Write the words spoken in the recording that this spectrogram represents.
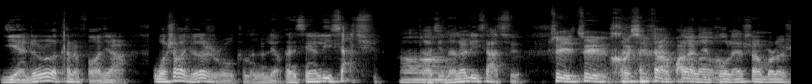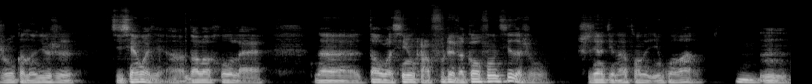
眼睁睁的看着房价，我上学的时候可能是两三千立下去啊简单的立下去，最最核心繁华 到的地方。了后来上班的时候，可能就是几千块钱啊。到了后来，那到了信用卡负债的高峰期的时候，实际上济南房子已经过万了。嗯，嗯，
